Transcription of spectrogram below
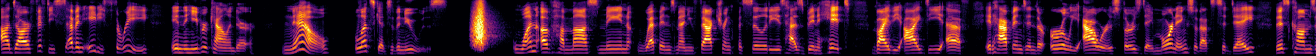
Adar 5783 in the Hebrew calendar. Now, let's get to the news. One of Hamas' main weapons manufacturing facilities has been hit by the IDF. It happened in the early hours Thursday morning, so that's today. This comes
